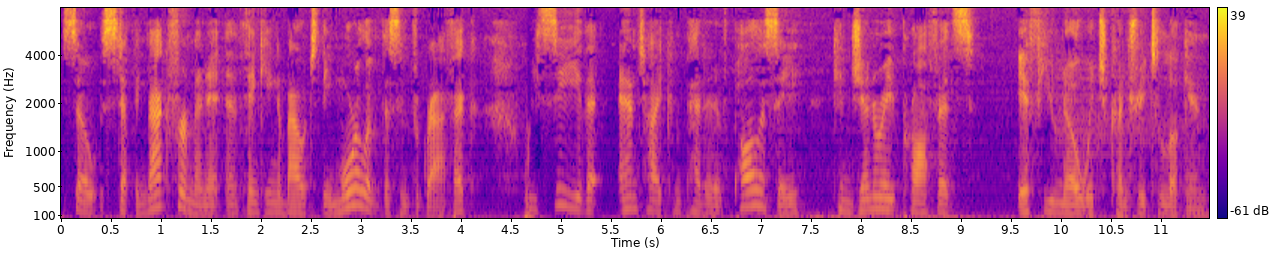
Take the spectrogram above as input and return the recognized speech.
So, stepping back for a minute and thinking about the moral of this infographic, we see that anti competitive policy can generate profits if you know which country to look in.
